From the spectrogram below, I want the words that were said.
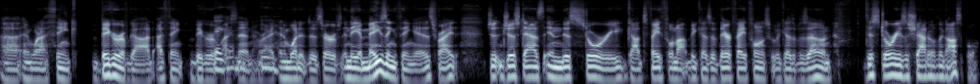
uh, and when I think bigger of God, I think bigger, bigger of my sin, right, yeah. and what it deserves. And the amazing thing is, right, j- just as in this story, God's faithful not because of their faithfulness, but because of His own. This story is a shadow of the gospel.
